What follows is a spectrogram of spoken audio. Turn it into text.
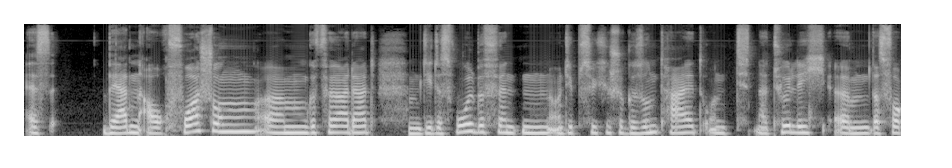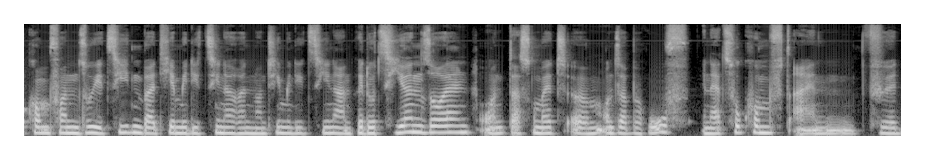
es werden auch Forschungen ähm, gefördert, die das Wohlbefinden und die psychische Gesundheit und natürlich ähm, das Vorkommen von Suiziden bei Tiermedizinerinnen und Tiermedizinern reduzieren sollen und dass somit ähm, unser Beruf in der Zukunft ein für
